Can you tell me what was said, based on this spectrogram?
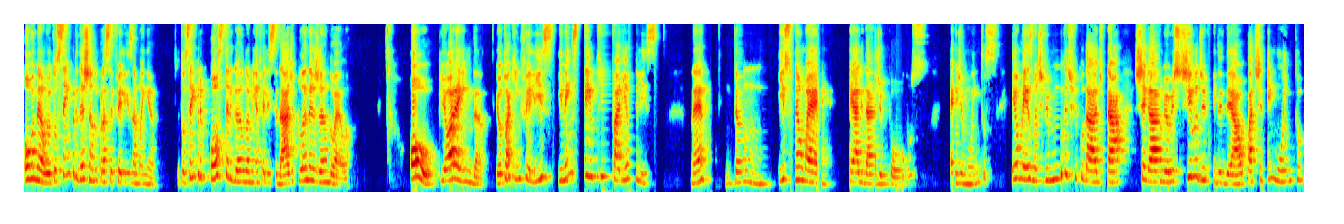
Ou não, eu estou sempre deixando para ser feliz amanhã. Eu estou sempre postergando a minha felicidade, planejando ela. Ou, pior ainda, eu estou aqui infeliz e nem sei o que faria feliz, né? Então, isso não é realidade de poucos, é de muitos. Eu mesma tive muita dificuldade para chegar ao meu estilo de vida ideal, patinei muito.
